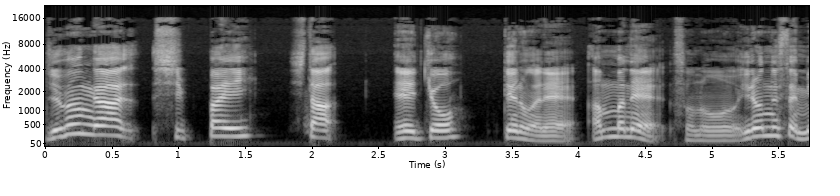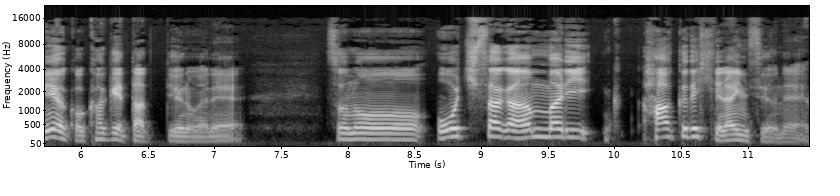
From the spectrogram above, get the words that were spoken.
自分が失敗した影響っていうのがね、あんまね、その、いろんな人に迷惑をかけたっていうのがね、その、大きさがあんまり把握できてないんですよね。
